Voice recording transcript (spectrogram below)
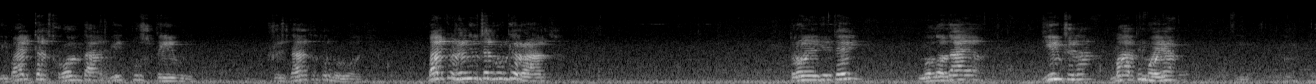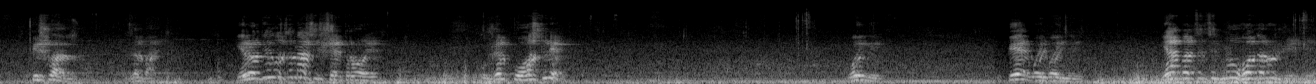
І батька з фронту відпустили в 16-му році. Батько женився другий раз. Троє дітей, молода дівчина, мати моя, пішла за батьком. І родилося нас ще троє. Уже после войны, первой войны. Я 27 года рождения.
